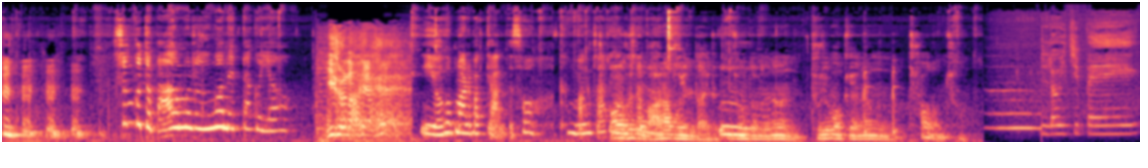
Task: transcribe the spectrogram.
승구도 마음으로 응원했다고요. 이 여섯 마리밖에 안 돼서 금방 자르는 아 근데 줄 많아. 보인다. 이렇게 이 음. 정도면은 둘이 먹기에는 차가 넘쳐. 로이지백.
